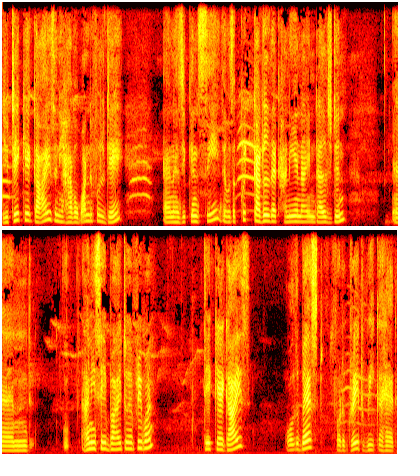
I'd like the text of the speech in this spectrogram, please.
You take care guys and you have a wonderful day. And as you can see, there was a quick cuddle that Honey and I indulged in. And Honey say bye to everyone. Take care guys. All the best for a great week ahead.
